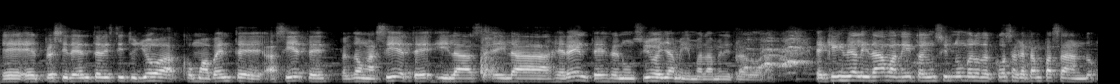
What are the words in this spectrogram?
Eh, el presidente destituyó a, como a 20, a 7, perdón, a 7 y, las, y la gerente renunció ella misma, la administradora. Es que en realidad, manito, hay un sinnúmero de cosas que están pasando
